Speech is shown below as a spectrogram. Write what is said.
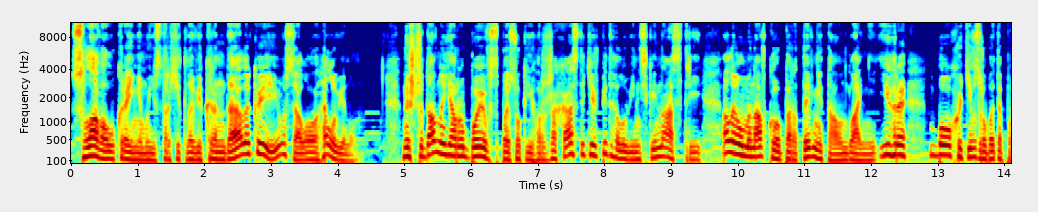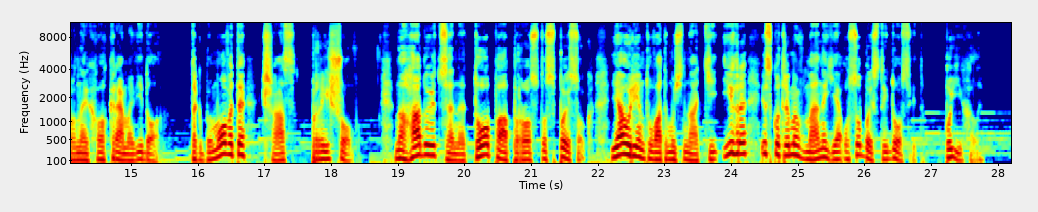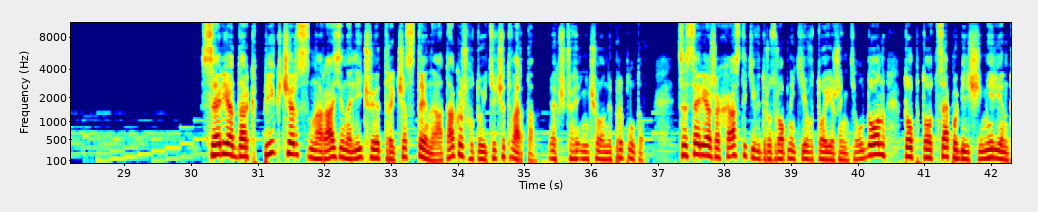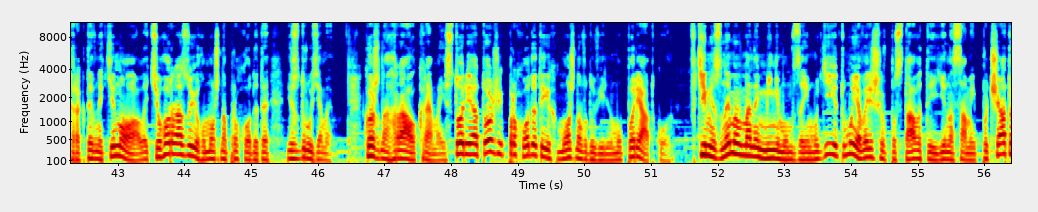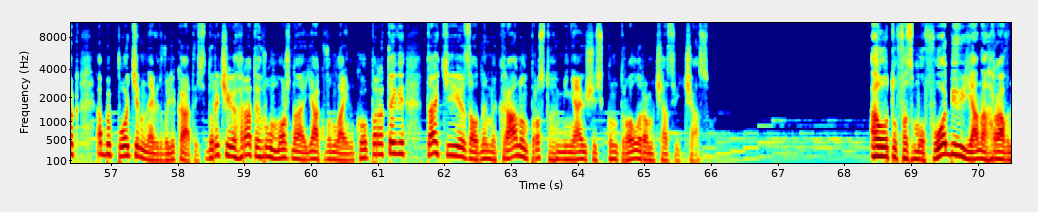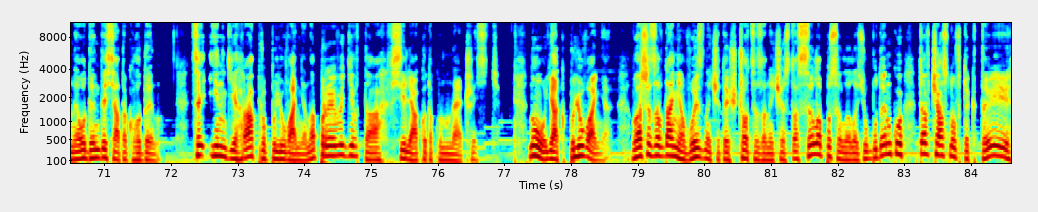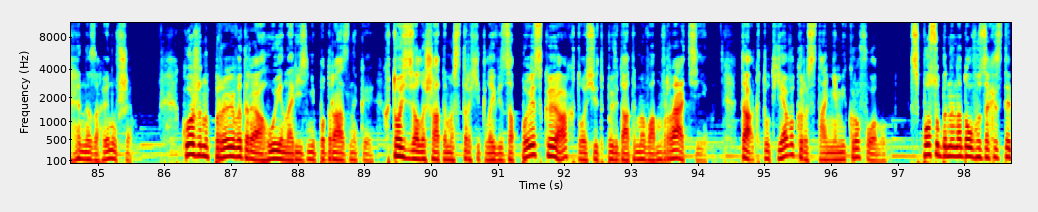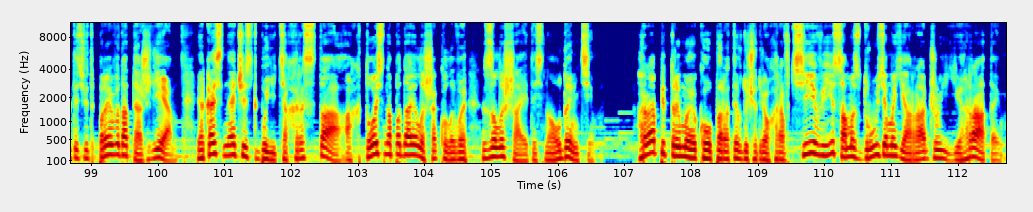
Слава Україні, мої страхітливі кренделики і веселого Геловіну. Нещодавно я робив список ігор жахастиків під геловінський настрій, але оминав кооперативні та онлайнні ігри, бо хотів зробити про них окреме відео. Так би мовити, час прийшов. Нагадую, це не топ, а просто список. Я орієнтуватимусь на ті ігри, із котрими в мене є особистий досвід. Поїхали. Серія Dark Pictures наразі налічує три частини, а також готується четверта, якщо я нічого не приплутав. Це серія жахастиків від розробників тої ж Dawn, тобто це по більшій мірі інтерактивне кіно, але цього разу його можна проходити із друзями. Кожна гра окрема історія, тож і проходити їх можна в довільному порядку. Втім, із ними в мене мінімум взаємодії, тому я вирішив поставити її на самий початок, аби потім не відволікатись. До речі, грати гру можна як в онлайн кооперативі, так і за одним екраном, просто міняючись контролером час від часу. А от у фазмофобію я награв не один десяток годин. Це інді-гра про полювання на привидів та всіляку таку нечисть. Ну, як полювання. Ваше завдання визначити, що це за нечиста сила поселилась у будинку та вчасно втекти, не загинувши. Кожен привид реагує на різні подразники. Хтось залишатиме страхітливі записки, а хтось відповідатиме вам в рації. Так, тут є використання мікрофону. Способи ненадовго захиститись від привида теж є. Якась нечисть боїться Христа, а хтось нападає лише коли ви залишаєтесь наодинці. Гра підтримує кооператив до чотирьох гравців, і саме з друзями я раджу її грати.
